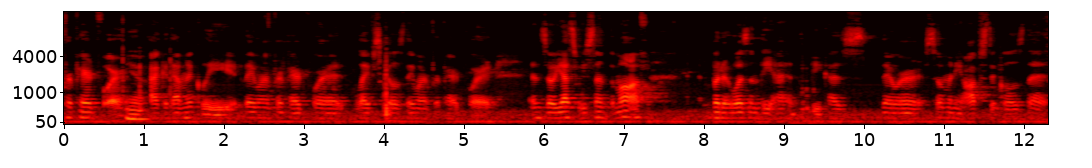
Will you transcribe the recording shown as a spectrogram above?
prepared for. Yeah. Academically, they weren't prepared for it. Life skills, they weren't prepared for it. And so, yes, we sent them off, but it wasn't the end because there were so many obstacles that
